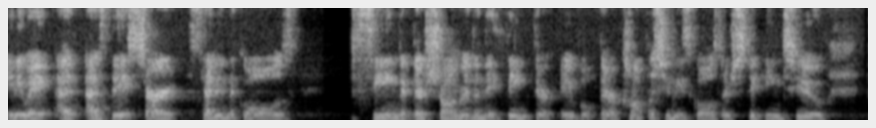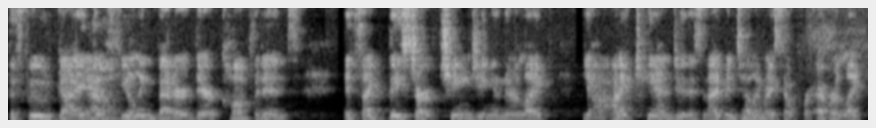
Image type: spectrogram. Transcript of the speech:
anyway as, as they start setting the goals seeing that they're stronger than they think they're able they're accomplishing these goals they're sticking to the food guide Yeah. they're feeling better their confidence it's like they start changing and they're like yeah i can do this and i've been telling myself forever like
